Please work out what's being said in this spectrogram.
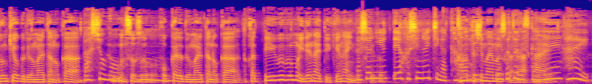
文京区で生まれたのか。場所も。そうそう、うん、北海道で生まれたのか、とかっていう部分も入れないといけないんですけど。場所によって星の位置が変わる。変わってしまいますから。ということですかね。はい。はい、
